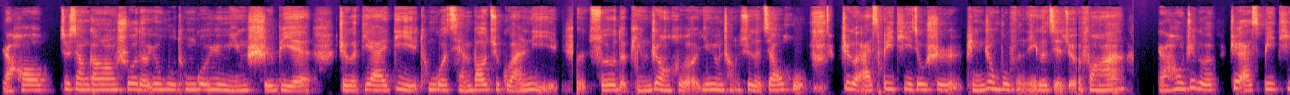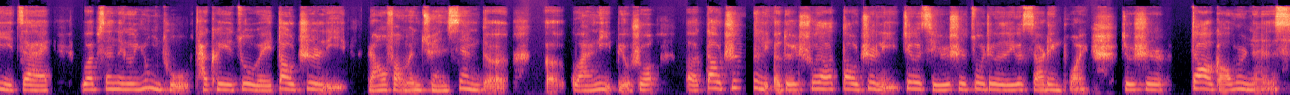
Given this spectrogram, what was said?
然后，就像刚刚说的，用户通过域名识别这个 DID，通过钱包去管理所有的凭证和应用程序的交互，这个 SBT 就是凭证部分的一个解决方案。然后这个这个 SBT 在 Web 三的一个用途，它可以作为道治理，然后访问权限的呃管理。比如说呃道治理呃对，说到道治理，这个其实是做这个的一个 starting point，就是道 governance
